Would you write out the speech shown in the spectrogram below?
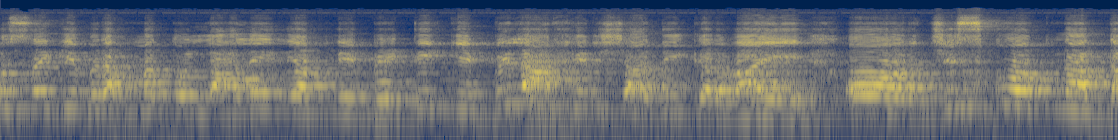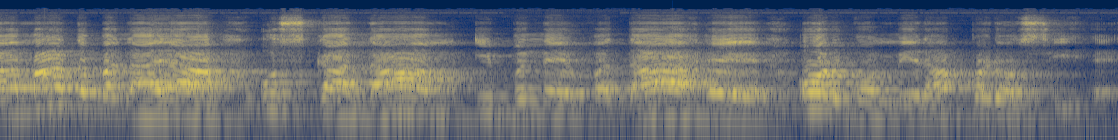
مسیب رحمت اللہ علیہ نے اپنی بیٹی کی بلاخر شادی کروائی اور جس کو اپنا داماد بنایا، اس کا نام ابن ودا ہے اور وہ میرا پڑوسی ہے،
